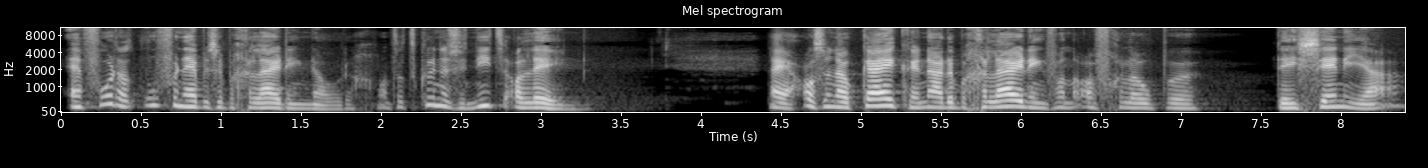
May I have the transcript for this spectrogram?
En voor dat oefenen hebben ze begeleiding nodig, want dat kunnen ze niet alleen. Nou ja, als we nou kijken naar de begeleiding van de afgelopen decennia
